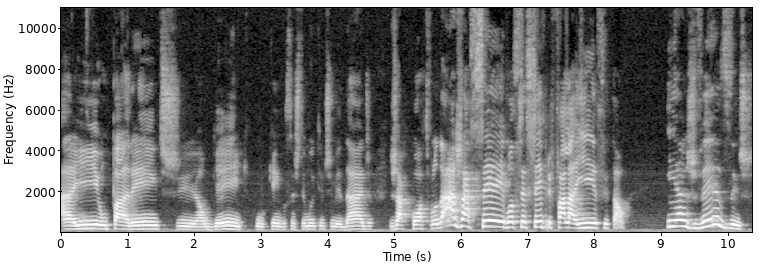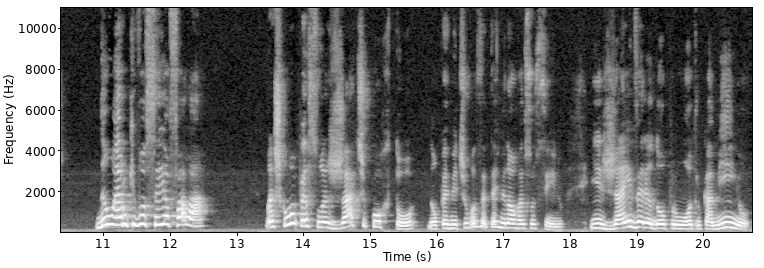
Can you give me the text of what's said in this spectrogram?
aí um parente, alguém com quem vocês têm muita intimidade, já corta falando: Ah, já sei, você sempre fala isso e tal. E às vezes não era o que você ia falar. Mas como a pessoa já te cortou, não permitiu você terminar o raciocínio e já enveredou para um outro caminho,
